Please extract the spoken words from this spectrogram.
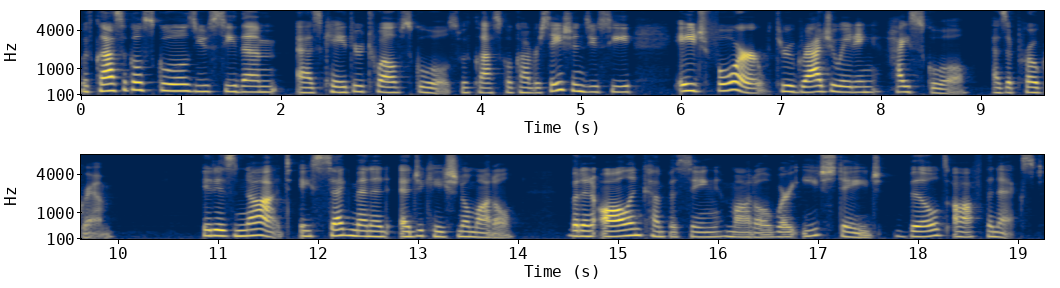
With classical schools, you see them as K through 12 schools. With classical conversations, you see age 4 through graduating high school as a program. It is not a segmented educational model, but an all encompassing model where each stage builds off the next.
